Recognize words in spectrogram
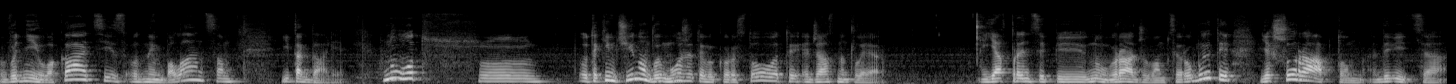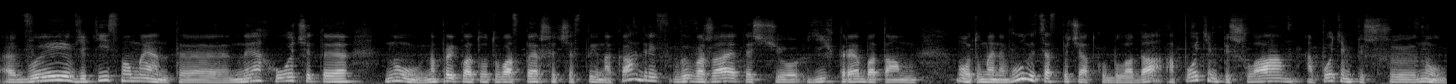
в одній локації з одним балансом і так далі. Ну от, е, таким чином ви можете використовувати Adjustment Layer. Я, в принципі, ну, раджу вам це робити. Якщо раптом, дивіться, ви в якийсь момент е, не хочете, ну, наприклад, от у вас перша частина кадрів, ви вважаєте, що їх треба там. Ну, от у мене вулиця спочатку була, да, а потім пішла, а потім піш, ну,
